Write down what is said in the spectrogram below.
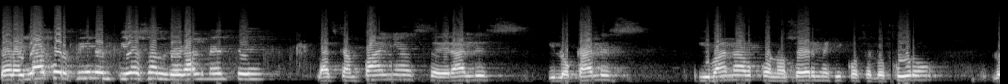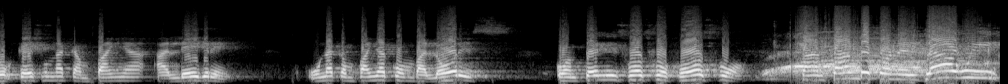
Pero ya por fin empiezan legalmente las campañas federales y locales y van a conocer México, se los juro, lo que es una campaña alegre, una campaña con valores, con tenis fosfo fosfo, cantando con el Yahweh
